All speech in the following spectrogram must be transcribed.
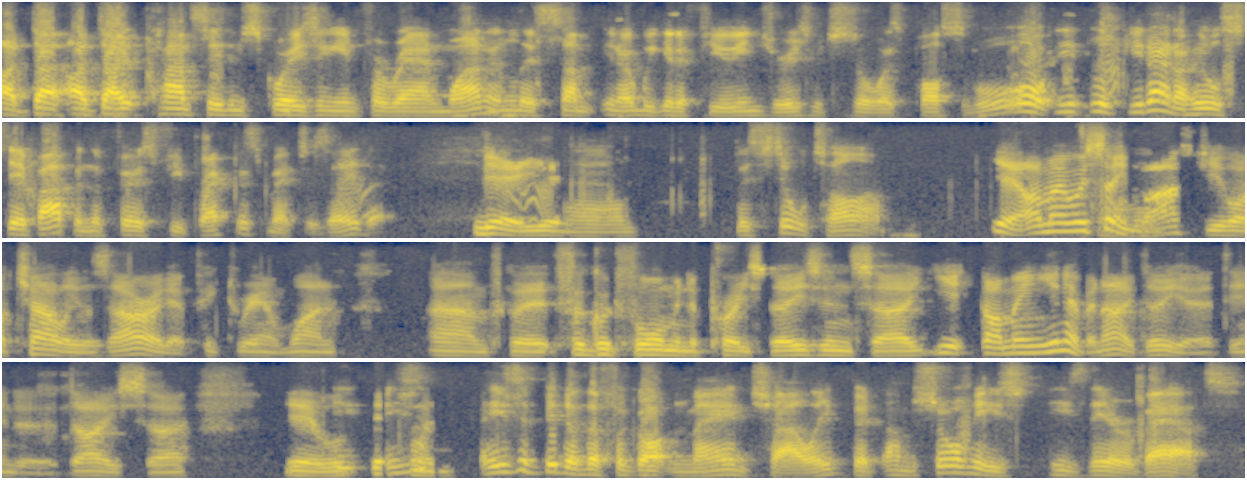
I, don't, I don't, can't see them squeezing in for round one unless some, you know, we get a few injuries, which is always possible. Or look, you don't know who will step up in the first few practice matches either. Yeah, yeah. Um, there's still time. Yeah, I mean, we've seen um, last year like Charlie Lazzaro got picked round one um, for for good form in the preseason. So, yeah, I mean, you never know, do you? At the end of the day, so yeah, well, he's, a, he's a bit of the forgotten man, Charlie, but I'm sure he's he's thereabouts.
